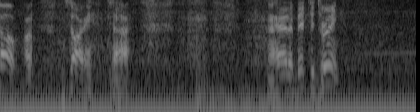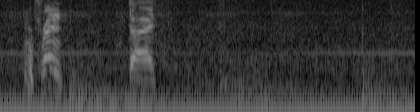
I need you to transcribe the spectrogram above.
Oh, I'm sorry. Uh, I had a bit to drink. A friend died. They can hear us.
